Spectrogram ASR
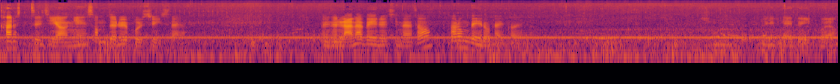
카르스트 지형의 섬들을 볼 수 있어요. 저희는 라나베이를 지나서 하롱베이로 갈 거예요. 여기 배도 있고요.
